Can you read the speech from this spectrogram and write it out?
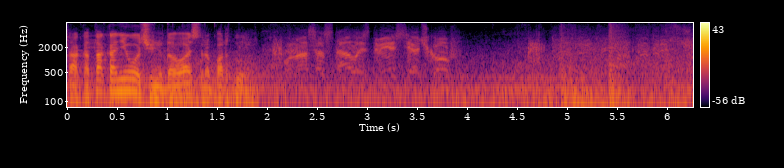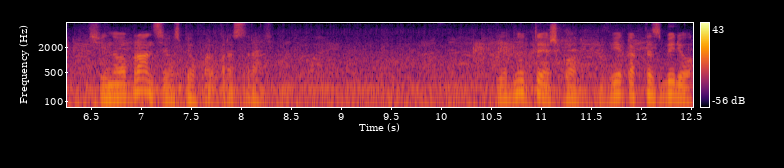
Так, атака не очень удалась, рапортую. У нас осталось 200 очков. Ще й новобранців успел просрать. И одну тэшку, две как-то сберег.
